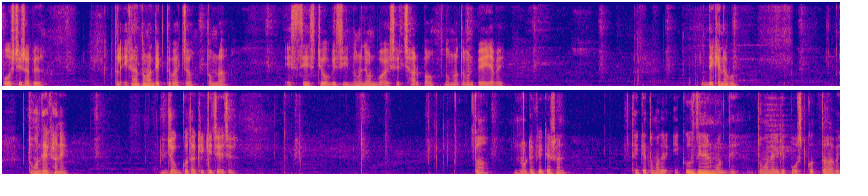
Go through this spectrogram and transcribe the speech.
পোস্ট হিসাবে। তাহলে এখানে তোমরা দেখতে পাচ্ছ, তোমরা এসসি এসটি ওবিসি তোমরা যেমন বয়সের ছাড় পাও, তোমরা তেমন পেয়ে যাবে। দেখে নেব। তোমাদের এখানে যোগ্যতা কী কী চেয়েছে? তো নোটিফিকেশান থেকে তোমাদের একুশ দিনের মধ্যে তোমাদের এটি পোস্ট করতে হবে।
